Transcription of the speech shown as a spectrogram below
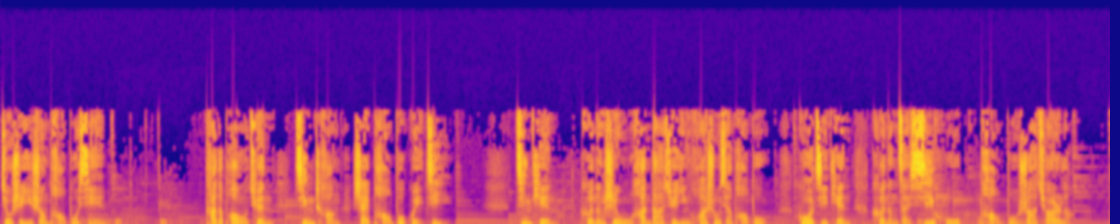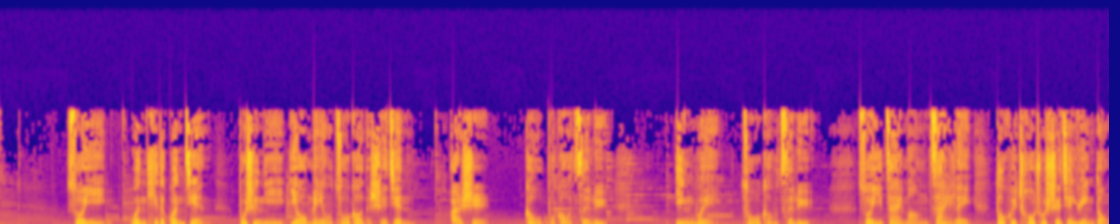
就是一双跑步鞋。他的朋友圈经常晒跑步轨迹，今天可能是武汉大学樱花树下跑步，过几天可能在西湖跑步刷圈了。所以，问题的关键不是你有没有足够的时间，而是够不够自律。因为足够自律，所以再忙再累都会抽出时间运动。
